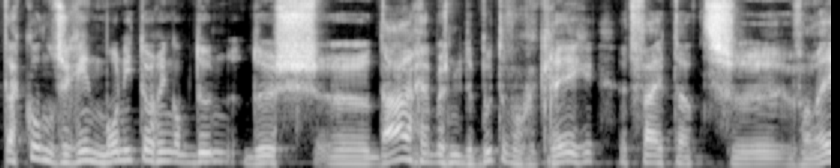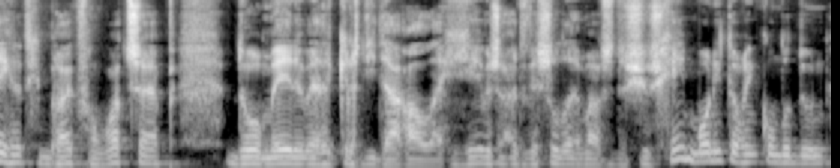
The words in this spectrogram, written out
Daar konden ze geen monitoring op doen. Dus uh, daar hebben ze nu de boete voor gekregen. Het feit dat ze vanwege het gebruik van WhatsApp door medewerkers die daar allerlei gegevens uitwisselden en waar ze dus, dus geen monitoring konden doen,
